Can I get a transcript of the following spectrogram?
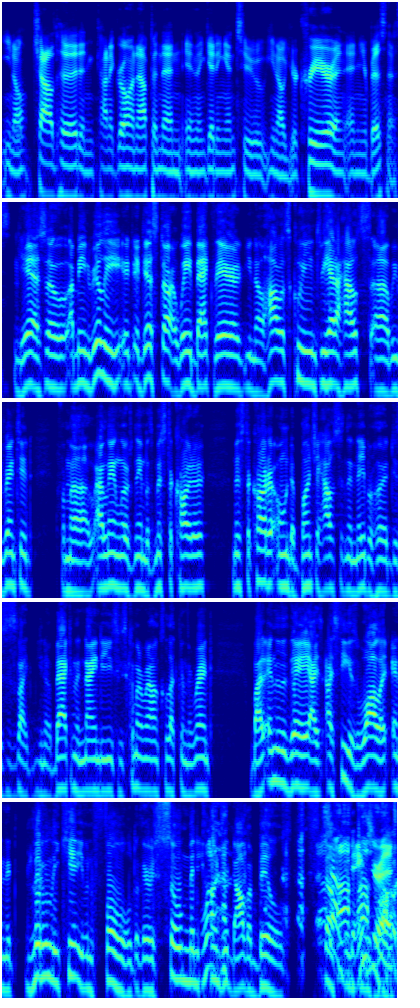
you know childhood and kind of growing up, and then and then getting into you know your career and, and your business. Yeah, so I mean, really, it, it does start way back there. You know, Hollis, Queens. We had a house uh, we rented from uh, our landlord's name was Mr. Carter Mr. Carter owned a bunch of houses in the neighborhood. This is like, you know, back in the 90s. He's coming around collecting the rent. By the end of the day, I, I see his wallet and it literally can't even fold. There's so many hundred dollar bills. Sounds dangerous.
